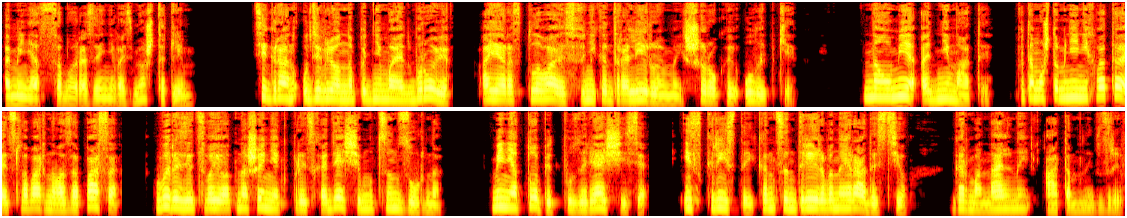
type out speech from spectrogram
А меня с собой разве не возьмешь, Татлим? Тигран удивленно поднимает брови, а я расплываюсь в неконтролируемой широкой улыбке. На уме одни маты, потому что мне не хватает словарного запаса выразить свое отношение к происходящему цензурно. Меня топит пузырящийся, искристой, концентрированной радостью гормональный атомный взрыв.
